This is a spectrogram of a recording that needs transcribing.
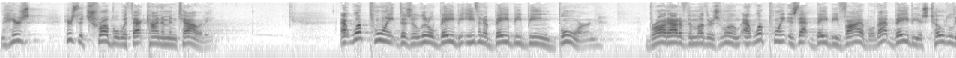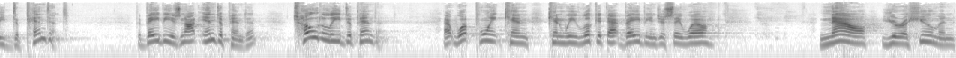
Now, here's, Here's the trouble with that kind of mentality. At what point does a little baby, even a baby being born, brought out of the mother's womb, at what point is that baby viable? That baby is totally dependent. The baby is not independent, totally dependent. At what point can, can we look at that baby and just say, well, now you're a human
